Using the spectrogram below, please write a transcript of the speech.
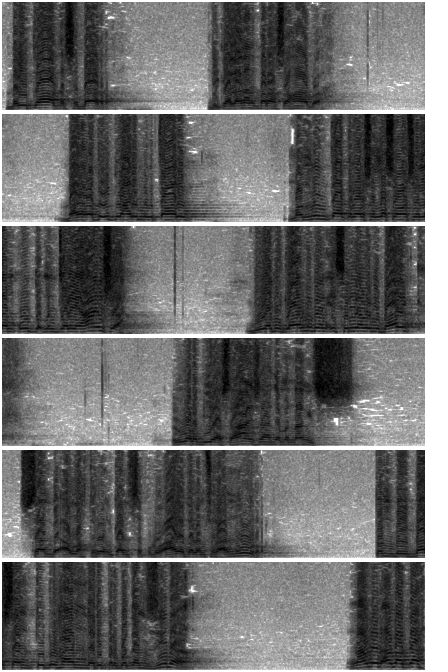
Berita tersebar di kalangan para sahabat. Bahkan waktu itu Ali bin Thalib meminta kepada Rasulullah SAW untuk mencari Aisyah. Dia diganti dengan istri yang lebih baik. Luar biasa, Aisyah hanya menangis. Sampai Allah turunkan 10 ayat dalam surah An-Nur. Pembebasan tuduhan dari perbuatan zina. Namun apakah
